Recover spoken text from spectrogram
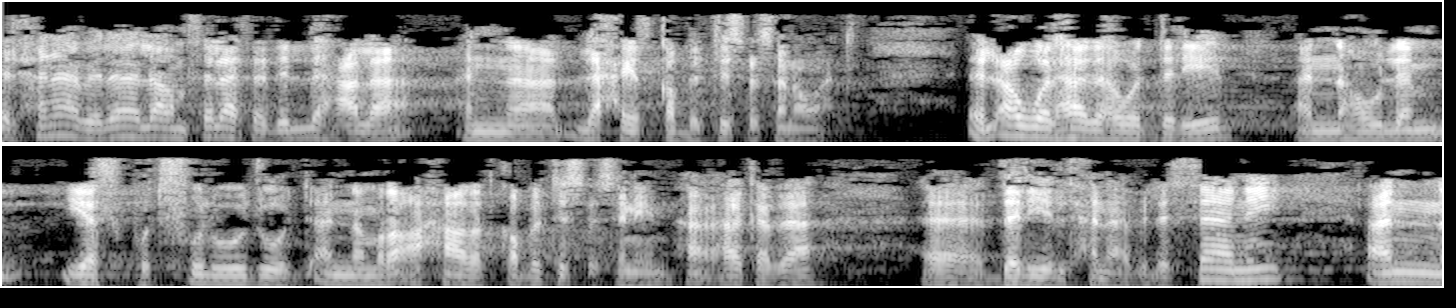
الحنابلة لهم ثلاثة أدلة على أن لا حيض قبل تسع سنوات. الأول هذا هو الدليل أنه لم يثبت في الوجود أن امرأة حاضت قبل تسع سنين. هكذا آه، دليل الحنابلة. الثاني أن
